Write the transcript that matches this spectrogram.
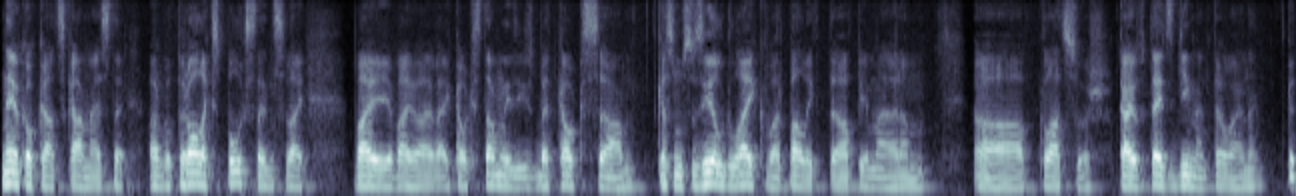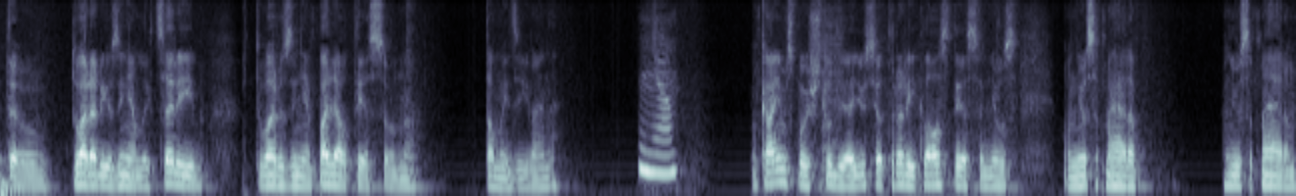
Ne jau kaut kāds, kā mēs te, varbūt Rolex pulkstenis vai, vai, vai, vai, vai kaut kas tamlīdzīgs, bet kaut kas, um, kas mums uz ilgu laiku var palikt, uh, piemēram, uh, klātsoši. Kā jau tu teici, ģimene tev vai ne? Ka tev, tu vari arī uz viņiem likt cerību, tu vari uz viņiem paļauties un uh, tam līdzīgi, vai ne? Jā. Un kā jums, puikas studijā, jūs jau tur arī klausāties, un jūs, un jūs apmēram, un jūs apmēram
